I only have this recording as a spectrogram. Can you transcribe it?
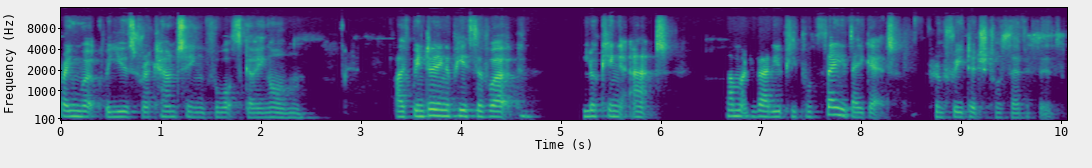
framework we use for accounting for what's going on. I've been doing a piece of work looking at how much value people say they get from free digital services.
